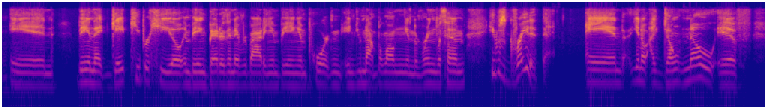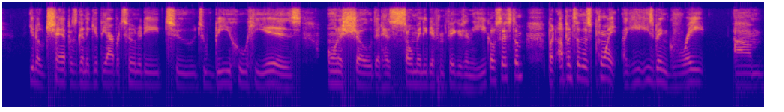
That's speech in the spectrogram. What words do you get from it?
mm-hmm. in being that gatekeeper heel and being better than everybody and being important and you not belonging in the ring with him. He was great at that. And you know, I don't know if you know Champ is going to get the opportunity to to be who he is on a show that has so many different figures in the ecosystem. But up until this point, like he, he's been great. Um,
